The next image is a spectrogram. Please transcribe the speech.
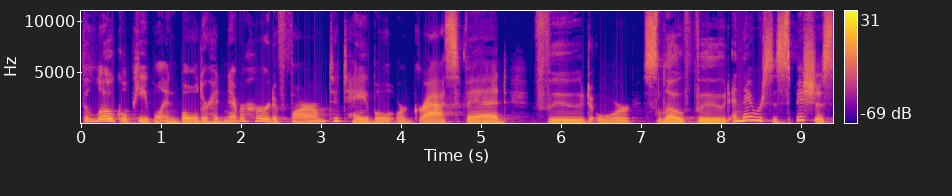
The local people in Boulder had never heard of farm to table or grass fed food or slow food, and they were suspicious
